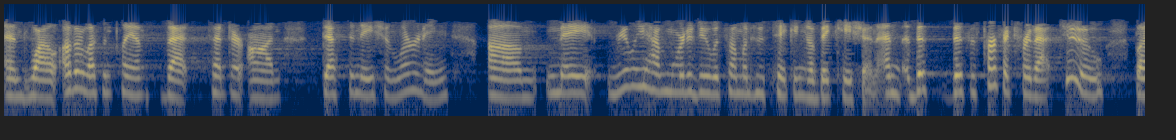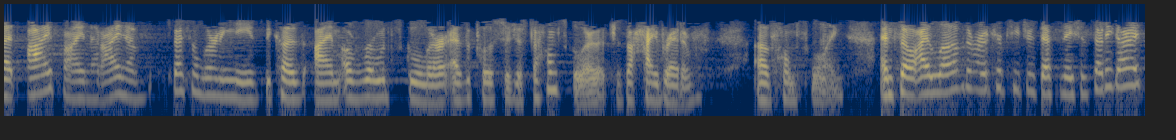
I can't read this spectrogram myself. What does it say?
And while other lesson plans that center on destination learning um, may really have more to do with someone who's taking a vacation. And this this is perfect for that too, but I find that I have special learning needs because I'm a road schooler as opposed to just a homeschooler, which is a hybrid of of homeschooling. And so I love the Road Trip Teachers Destination Study Guides,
